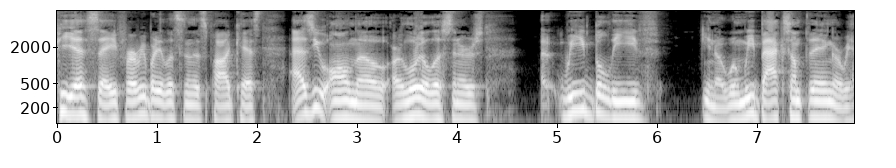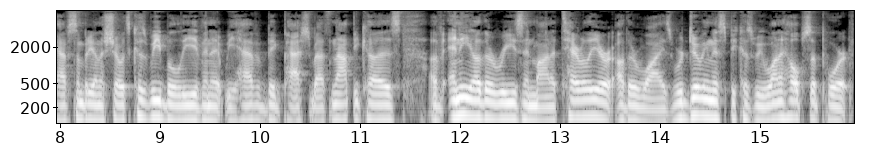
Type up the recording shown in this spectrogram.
PSA for everybody listening to this podcast. As you all know, our loyal listeners, uh, we believe you know, when we back something or we have somebody on the show, it's because we believe in it. We have a big passion about it. It's not because of any other reason, monetarily or otherwise. We're doing this because we want to help support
